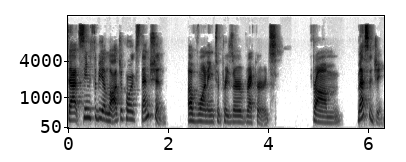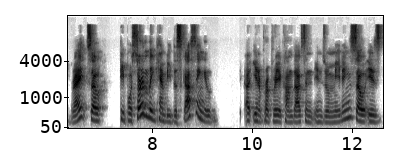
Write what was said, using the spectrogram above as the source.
that seems to be a logical extension of wanting to preserve records from messaging, right? So people certainly can be discussing uh, inappropriate conduct in, in Zoom meetings. So is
